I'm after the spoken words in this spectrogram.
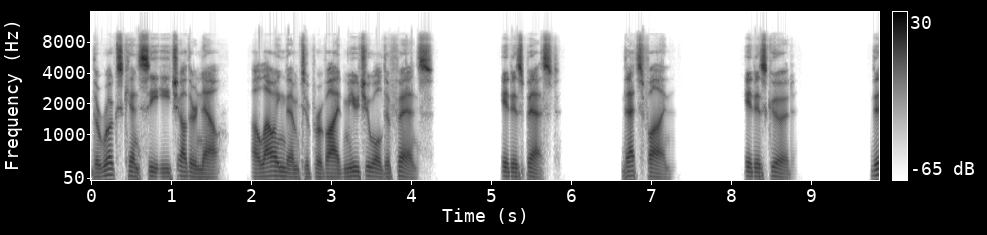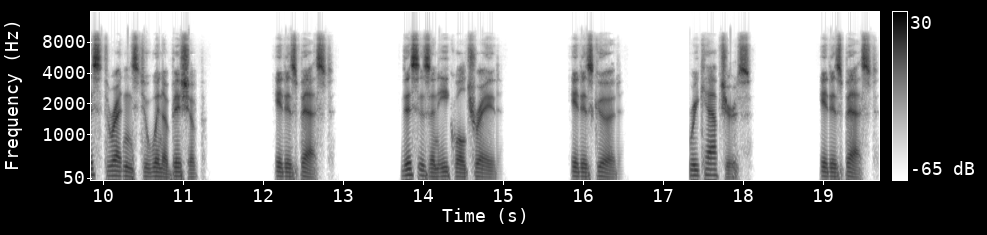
The rooks can see each other now, allowing them to provide mutual defense. It is best. That's fine. It is good. This threatens to win a bishop. It is best. This is an equal trade. It is good. Recaptures. It is best.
